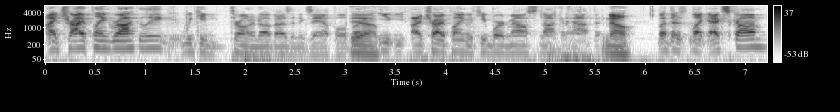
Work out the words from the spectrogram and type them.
I tried playing Rocket League. We keep throwing it up as an example, but Yeah. you, I tried playing with keyboard and mouse. Not going to happen. No. But there's like XCOM.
